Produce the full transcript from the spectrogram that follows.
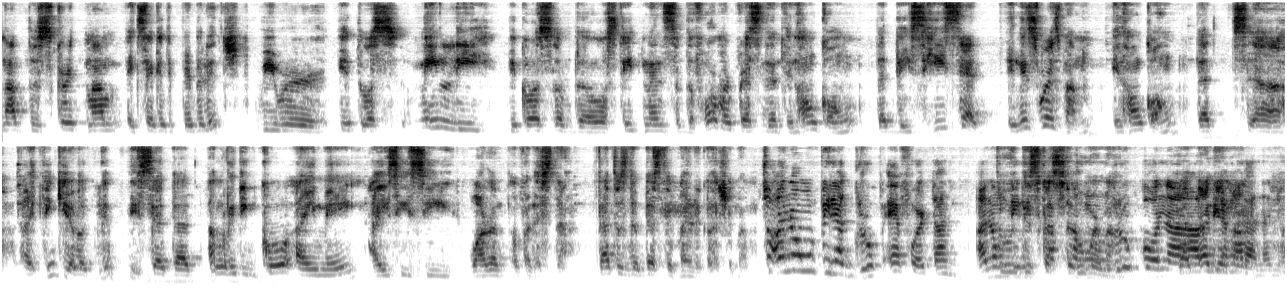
not to skirt ma'am executive privilege. We were, it was mainly because of the statements of the former president in Hong Kong that they, he said, in his words, ma'am, in Hong Kong, that uh, I think you have a clip. He said that ang reading ko ay may ICC warrant of arrest na. That was the best of my recollection, ma'am. So anong pinag-group effortan? Anong To discuss the rumor, ma'am. grupo na But again, ma'am, pinangalanan nyo?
